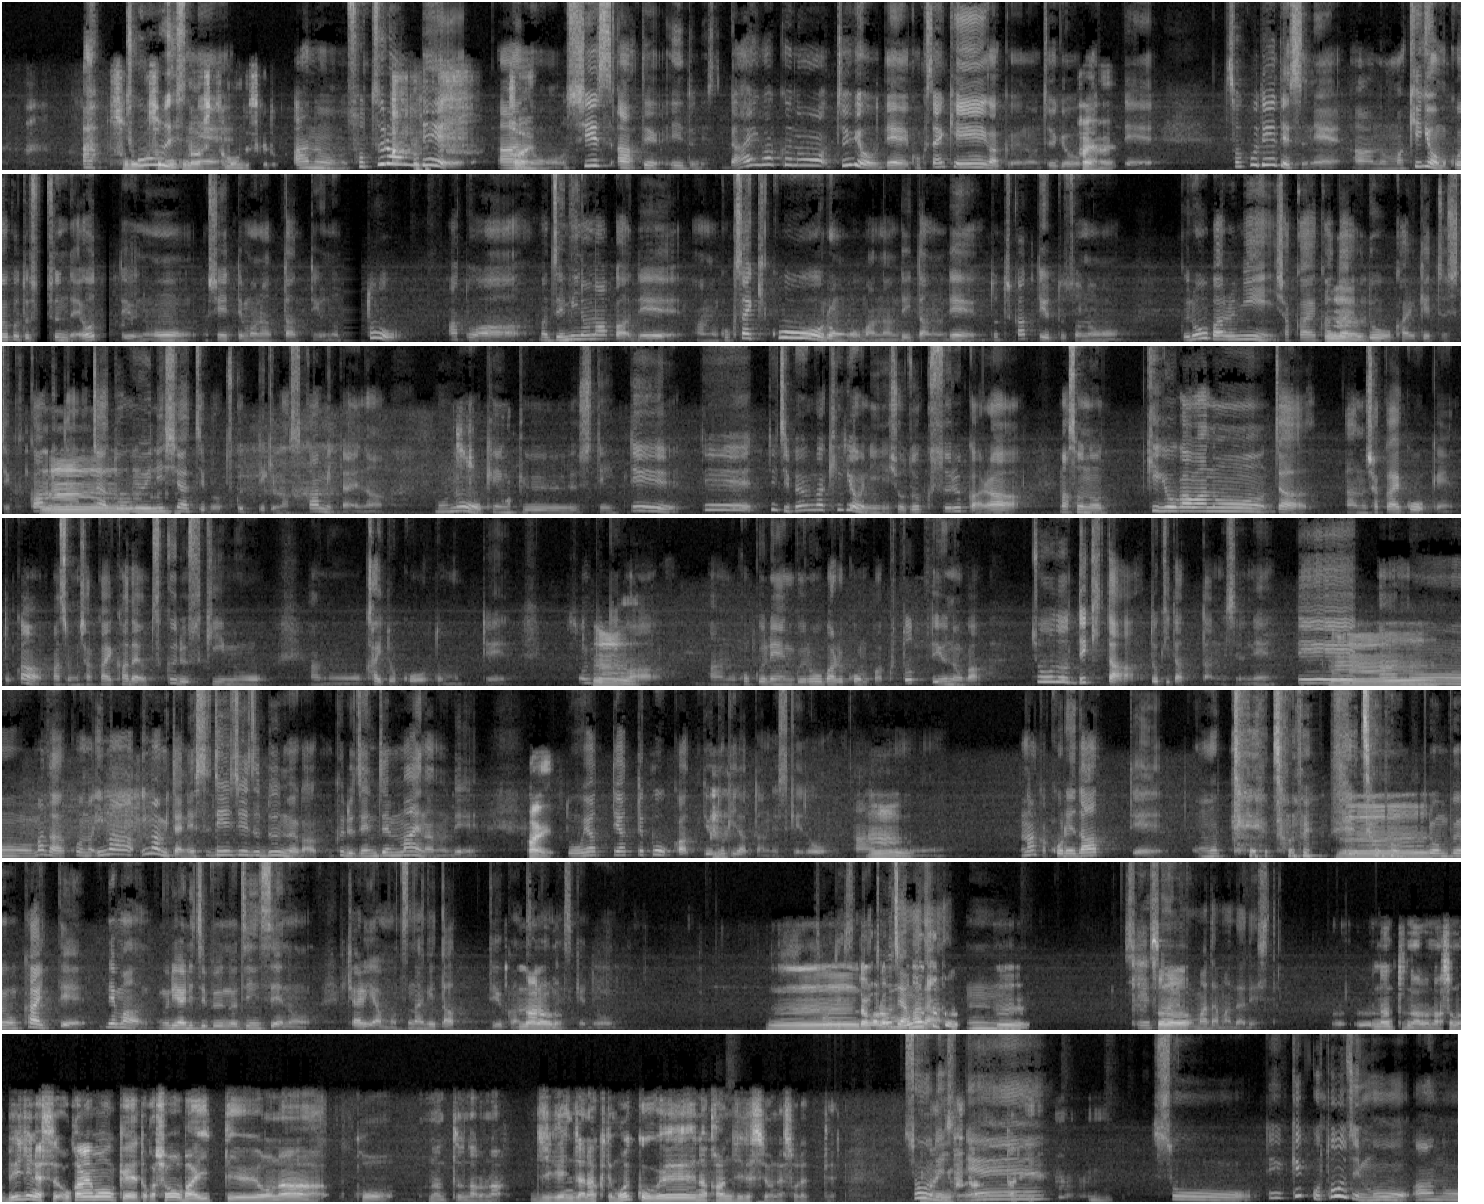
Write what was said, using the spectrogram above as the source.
あ、素朴、素そうです朴な質ね。問ですけど。あの卒論であはい。の CS あでえっとです大学の授業で国際経営学の授業があっはいはい。てそこでですねあの、まあ、企業もこういうことするんだよっていうのを教えてもらったっていうのとあとは、まあ、ゼミの中であの国際機構論を学んでいたのでどっちかっていうとそのグローバルに社会課うん。題をどう解決していくかうみたいなじゃあどういうイニーん。シアチブを作っていきますかみたいなものを研か。究していてでで自分が企業に所属するから、まあ、その企業側のじゃああの社会貢献とか、まあ、その社会課題を作るスキームをあの書いとこうと思ってそのうん。時はあの国連グローバルコンパクトっていうのがちょうどできた時だったんですよね。うであ。のまだこの今今みたいな SDGs ブームが来る全然前なのではい。どうやってやっていこうかっていう時だったんですけどあうん。のなんかこれだって思って そのうそのーん。論文を書いてでまあ無理やり自分の人生のキャリアもつなげたっていう感じなんでなるほど。すけどうそうでーん。すねだから当時はまだもうちょっと、ううんん。その、まだまだでした。なんて言うんだろうな、そのビジネス、お金儲けとか商売っていうような、こう、なんて言うんだろうな、次元じゃなくて、もう一個上な感じですよね、それって。そうです。ね。うん。そうで結構当時もあの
